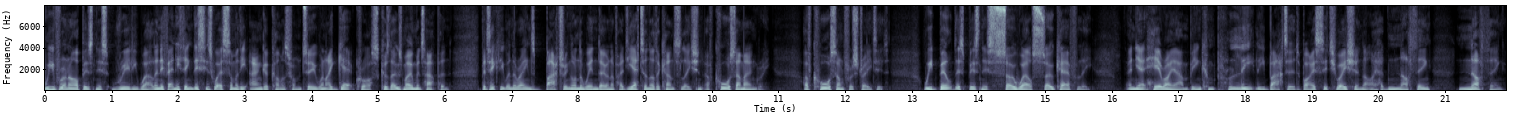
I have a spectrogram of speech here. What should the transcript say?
We've run our business really well. And if anything, this is where some of the anger comes from too. When I get cross, because those moments happen, particularly when the rain's battering on the window and I've had yet another cancellation, of course I'm angry. Of course, I'm frustrated. We'd built this business so well, so carefully, and yet here I am being completely battered by a situation that I had nothing, nothing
